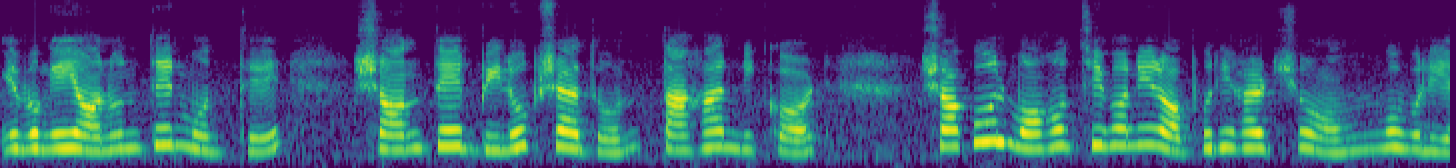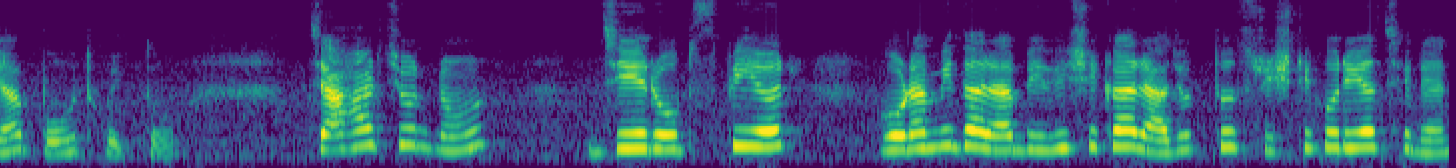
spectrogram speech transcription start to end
এবং এই অনন্তের মধ্যে সন্তের বিলোপ সাধন তাহার নিকট সকল মহৎ জীবনের অপরিহার্য অঙ্গ বলিয়া বোধ হইত, যাহার জন্য যে রোবস্পিয়ার গোড়ামি দ্বারা বিভীষিকার রাজত্ব সৃষ্টি করিয়াছিলেন,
